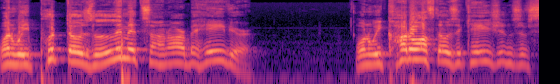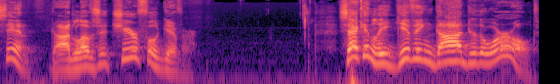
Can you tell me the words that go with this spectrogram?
when we put those limits on our behavior, when we cut off those occasions of sin. God loves a cheerful giver. Secondly, giving God to the world.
